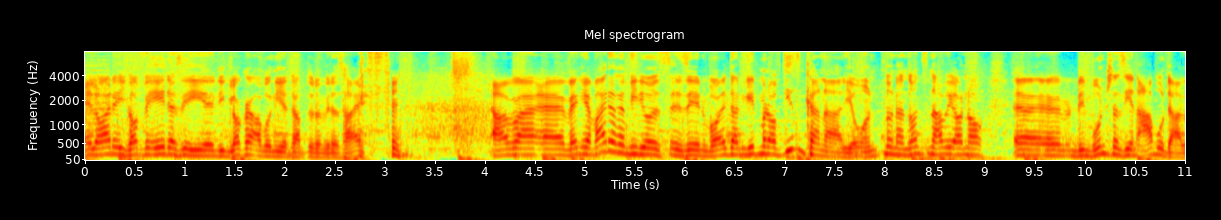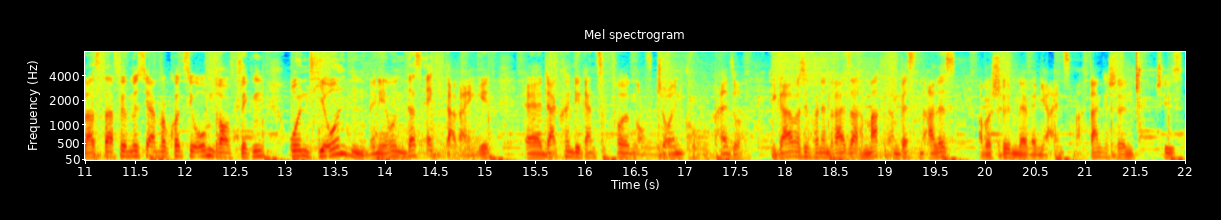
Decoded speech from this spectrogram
Hey Leute, ich hoffe eh, dass ihr die Glocke abonniert habt oder wie das heißt. Aber äh, wenn ihr weitere Videos sehen wollt, dann geht mal auf diesen Kanal hier unten. Und ansonsten habe ich auch noch äh, den Wunsch, dass ihr ein Abo da lasst. Dafür müsst ihr einfach kurz hier oben draufklicken. Und hier unten, wenn ihr unten das Eck da reingeht, äh, da könnt ihr ganze Folgen auf Join gucken. Also, egal was ihr von den drei Sachen macht, am besten alles. Aber schön wäre, wenn ihr eins macht. Dankeschön. Tschüss.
